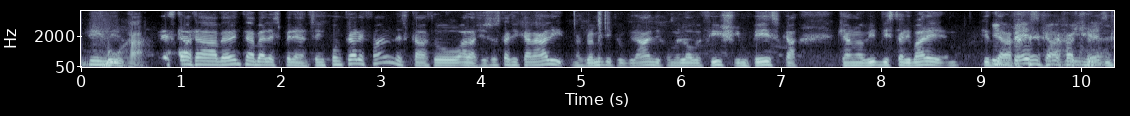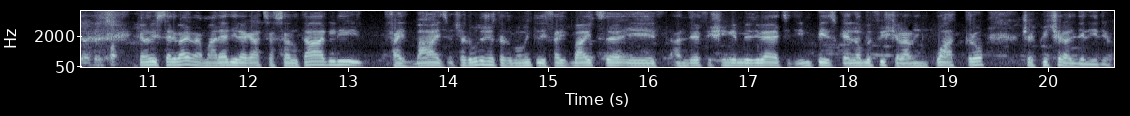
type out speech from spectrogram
Buha. è stata veramente una bella esperienza incontrare fan è stato allora ci sono stati canali naturalmente più grandi come Love Fish in pesca che hanno visto arrivare che, in pesca, in pesca, che hanno visto arrivare una marea di ragazzi a salutarli Five Bites, a un certo punto c'è stato il momento di Five Bites e Andrea Fishing Game Biodiversity in pesca e Love Fish erano in quattro, cioè qui c'era il delirio.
